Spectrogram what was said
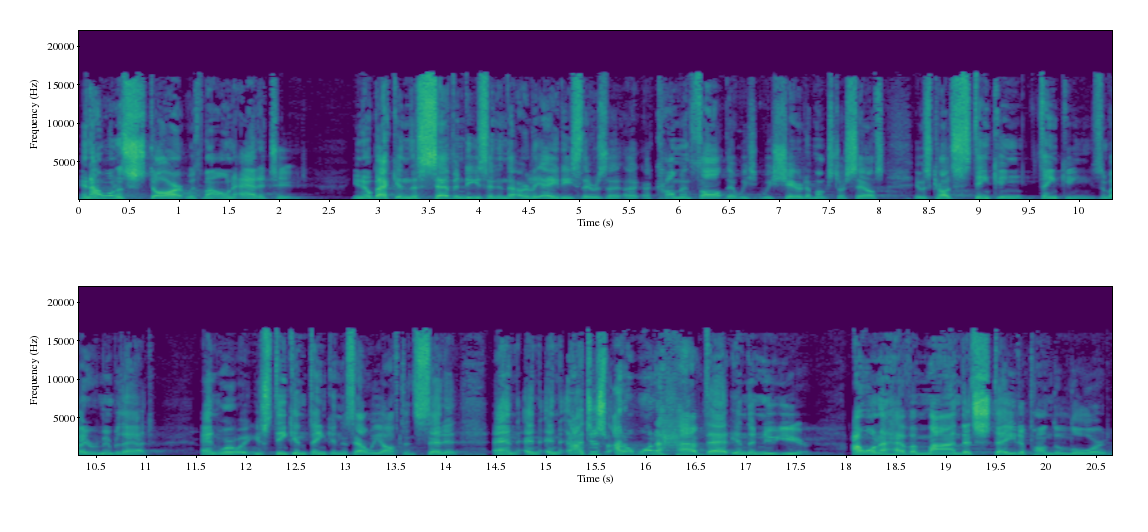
And I want to start with my own attitude. You know, back in the 70s and in the early 80s, there was a, a, common thought that we, we shared amongst ourselves. It was called stinking thinking. Does anybody remember that? And we're stinking thinking is how we often said it. And, and, and I just, I don't want to have that in the new year. I want to have a mind that's stayed upon the Lord.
